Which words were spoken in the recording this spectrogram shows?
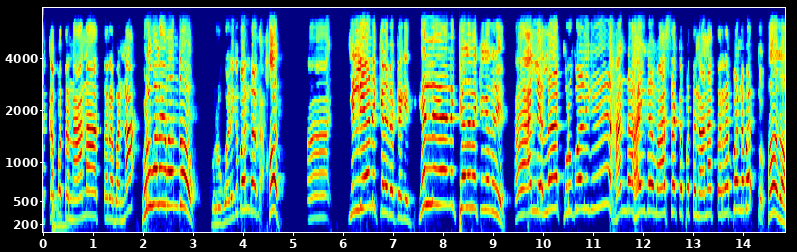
ಕಪತ ನಾನಾ ತರ ಬಣ್ಣ ಕುರುಗಳಿಗೆ ಬಂದು? ಕುರುಗಳಿಗೆ ಬಂದದ. ಹೌದ್. ಆ ಇಲ್ಲೇನು ಕೇಳಬೇಕಾಗೈತಿ? ಇಲ್ಲಿ ಏನು ಕೇಳಬೇಕಾಗ್ಯದ್ರಿ ಅಲ್ಲಿ ಎಲ್ಲಾ ಕುರುಗಳಿಗೆ ಹಂಡ ಹೈಗ ಮಾಸ ಕಪತ ನಾನಾ ತರ ಬಂದು ಬತ್ತು ಹೌದು.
